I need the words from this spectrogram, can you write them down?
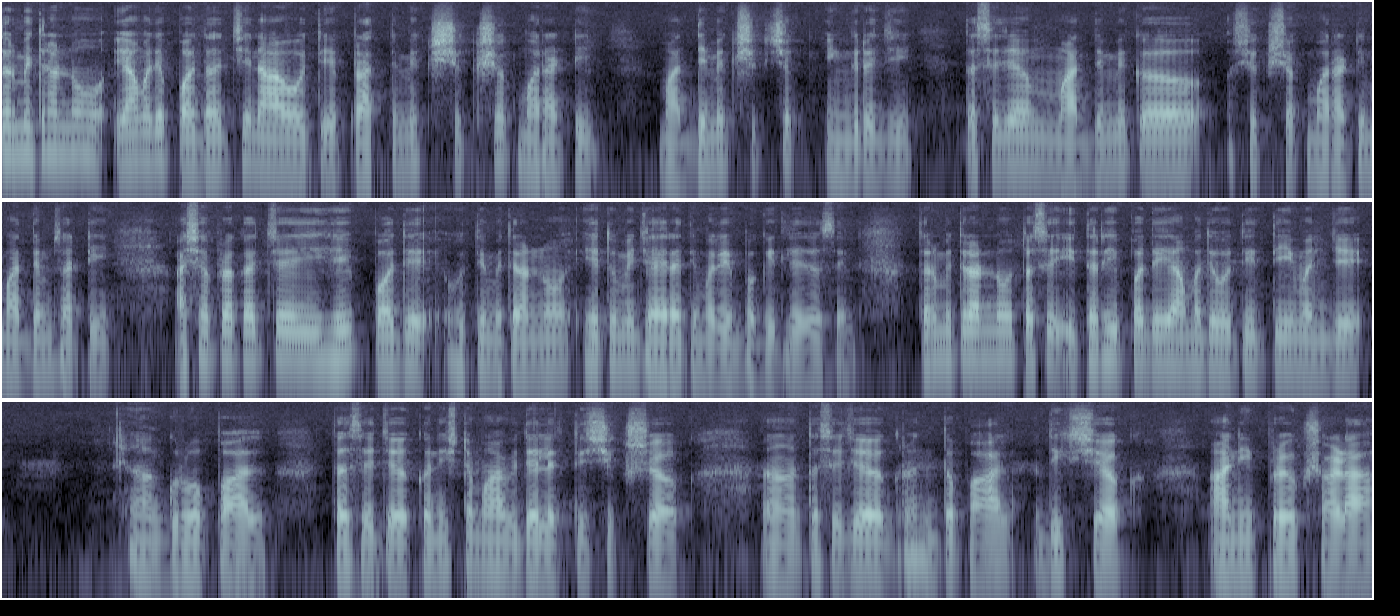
तर मित्रांनो यामध्ये पदाची नावं होती प्राथमिक शिक्षक मराठी माध्यमिक शिक्षक इंग्रजी तसेच माध्यमिक शिक्षक मराठी माध्यमसाठी अशा प्रकारचे हे पदे होती मित्रांनो हे तुम्ही जाहिरातीमध्ये बघितलेच असेल. तर मित्रांनो तसे इतरही पदे यामध्ये होती ती म्हणजे गृहपाल तसेच कनिष्ठ महाविद्यालयातील शिक्षक तसेच ग्रंथपाल अधीक्षक आणि प्रयोगशाळा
